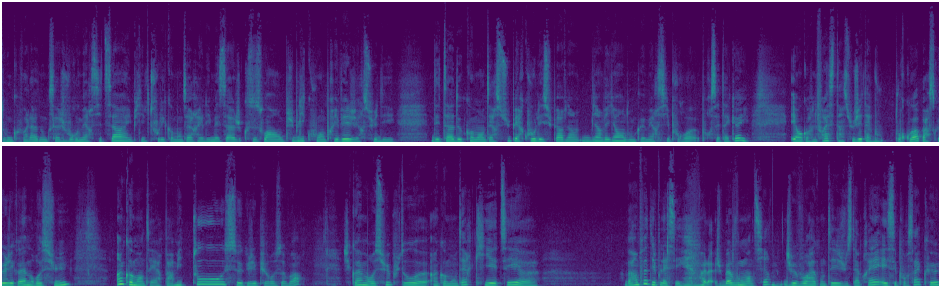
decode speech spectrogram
Donc voilà, donc ça je vous remercie de ça. Et puis tous les commentaires et les messages, que ce soit en public ou en privé, j'ai reçu des, tas de commentaires super cool et super bienveillants. Donc euh, merci euh, pour cet accueil. Et encore une fois, c'est un sujet tabou. Pourquoi? Parce que j'ai quand même reçu un commentaire parmi tous ceux que j'ai pu recevoir j'ai quand même reçu plutôt euh, un commentaire qui était euh, bah, un peu déplacé. voilà, je vais pas vous mentir, je vais vous raconter juste après, et c'est pour ça que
